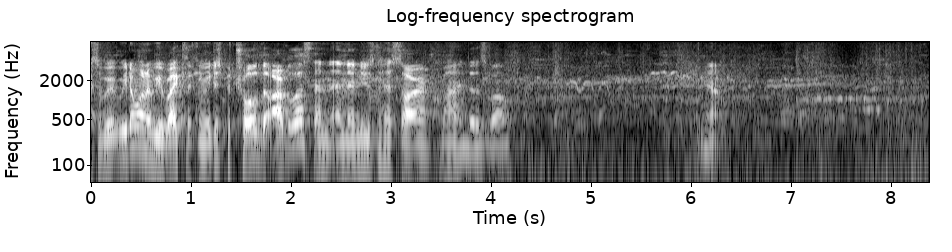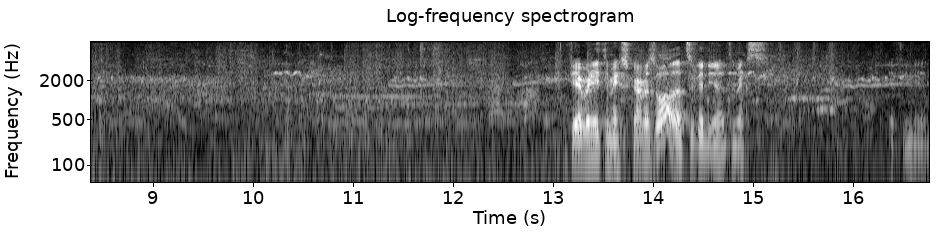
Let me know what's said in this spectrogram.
Yeah, so we, we don't want to be right clicking. We just patrol the Arbalest and, and then use the Hussar behind it as well. Yeah. If you ever need to mix Skirm as well, that's a good unit to mix. If you need.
